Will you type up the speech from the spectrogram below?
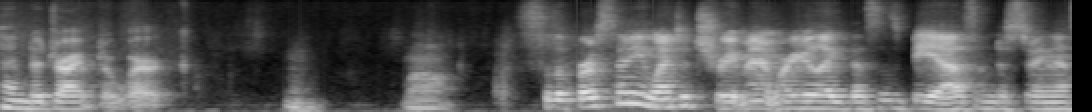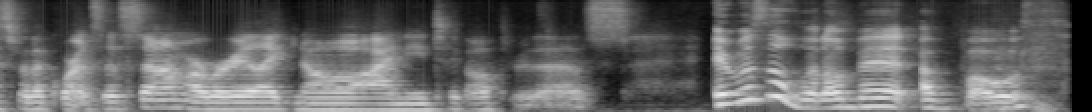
time to drive to work. Hmm. Wow. So the first time you went to treatment, were you like, this is BS, I'm just doing this for the court system? Or were you like, no, I need to go through this? It was a little bit of both.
